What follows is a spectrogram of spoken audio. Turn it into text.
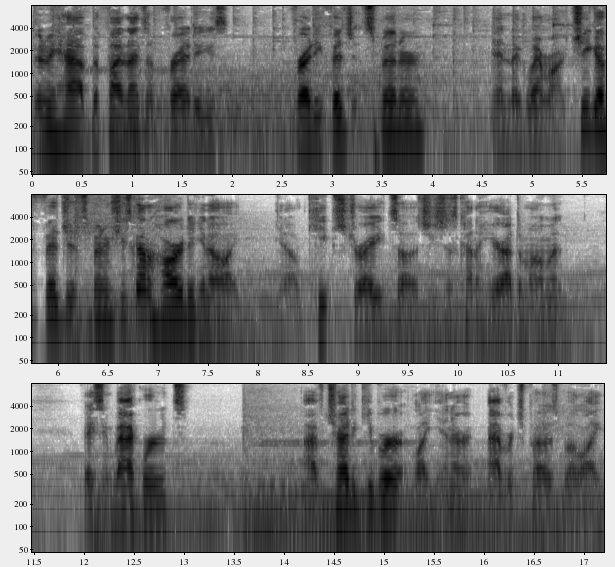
Then we have the Five Nights at Freddy's Freddy Fidget Spinner, and the Glamrock Chica fidget spinner. She's kind of hard to, you know, like, you know, keep straight, so she's just kind of here at the moment, facing backwards. I've tried to keep her, like, in her average pose, but, like,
